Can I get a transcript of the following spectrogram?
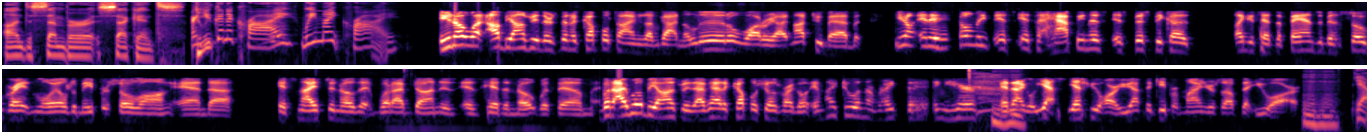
on December second. Are you gonna cry? We might cry. You know what? I'll be honest with you. There's been a couple times I've gotten a little watery eyed, not too bad, but you know, and it's only it's it's a happiness. It's just because, like I said, the fans have been so great and loyal to me for so long, and uh, it's nice to know that what I've done is, is hit a note with them. But I will be honest with you, I've had a couple shows where I go, "Am I doing the right thing here?" Mm-hmm. And I go, "Yes, yes, you are. You have to keep remind yourself that you are." Mm-hmm. Yeah.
